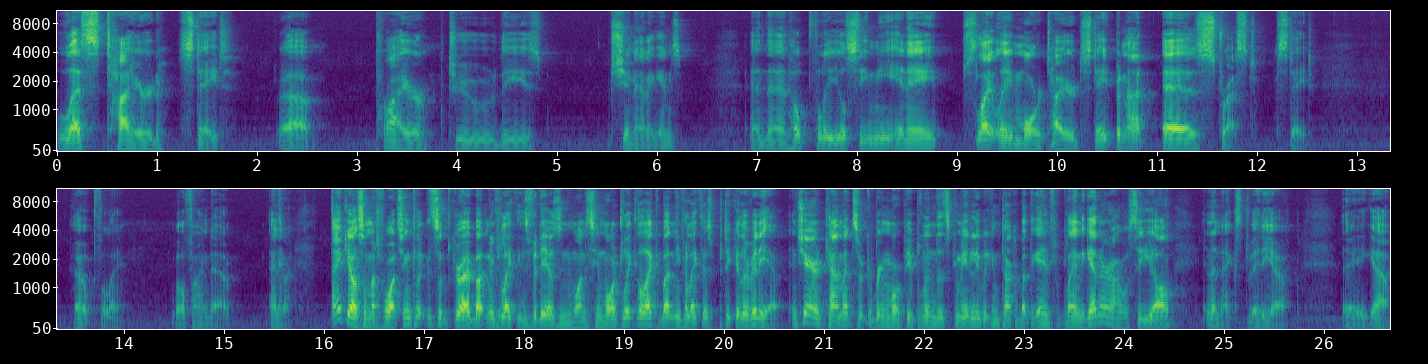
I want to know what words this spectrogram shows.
less tired state uh, prior to these shenanigans. And then hopefully you'll see me in a slightly more tired state, but not as stressed state. Hopefully. We'll find out. Anyway, thank you all so much for watching. Click the subscribe button if you like these videos and you want to see more. Click the like button if you like this particular video. And share and comment so we can bring more people into this community. We can talk about the games we're playing together. I will see you all in the next video. There you go.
